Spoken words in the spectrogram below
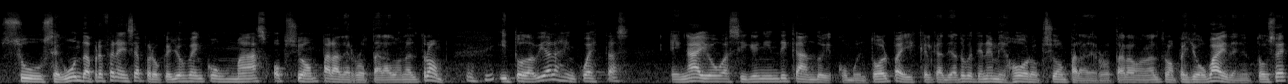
su segunda preferencia, pero que ellos ven con más opción para derrotar a Donald Trump. Y todavía las encuestas en Iowa siguen indicando, y como en todo el país, que el candidato que tiene mejor opción para derrotar a Donald Trump es Joe Biden. Entonces,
